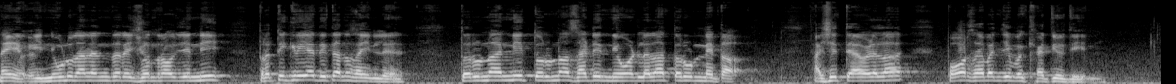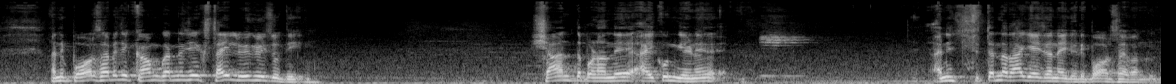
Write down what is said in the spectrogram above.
नाही निवडून आल्यानंतर यशवंतरावजींनी प्रतिक्रिया देताना सांगितले तरुणांनी तरुणासाठी निवडलेला तरुण नेता. अशी त्यावेळेला पवार साहेबांची ख्याती होती. आणि पवार साहेबांचे काम करण्याची एक स्टाईल वेगळीच होती. शांतपणाने ऐकून घेणे आणि त्यांना राग यायचा नाही कधी पवार साहेबांना.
